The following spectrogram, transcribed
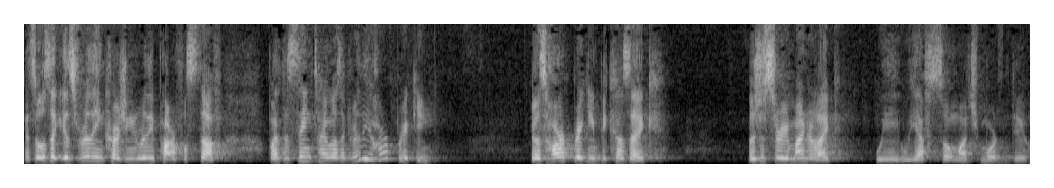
And so it's like it's really encouraging, really powerful stuff. But at the same time, it was like really heartbreaking. It was heartbreaking because like it was just a reminder like we we have so much more to do.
